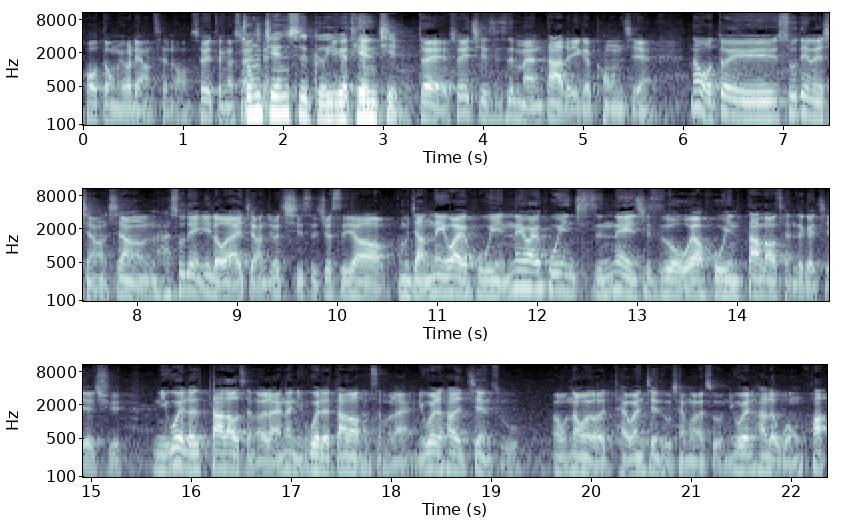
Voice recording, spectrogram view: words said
后栋有两层楼，所以整个中间是隔一个天井。对，所以其实是蛮大的一个空间。那我对于书店的想象，它书店一楼来讲，就其实就是要我们讲内外呼应。内外呼应，其实内其实说我要呼应大稻城这个街区。你为了大稻城而来，那你为了大稻埕什么来？你为了它的建筑哦，那我有台湾建筑相关的书。你为了它的文化，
